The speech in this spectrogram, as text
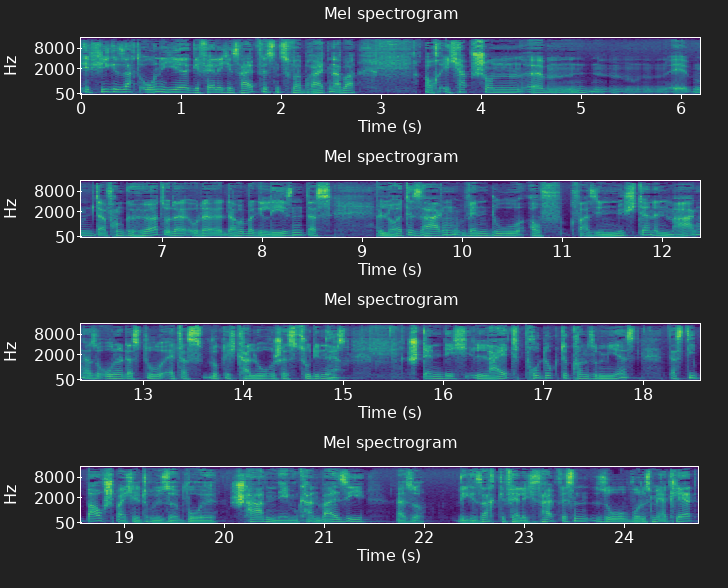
wie gesagt, ohne hier gefährliches Halbwissen zu verbreiten, aber auch ich habe schon ähm, davon gehört oder, oder darüber gelesen, dass Leute sagen, wenn du auf quasi nüchternen Magen, also ohne dass du etwas wirklich Kalorisches zu dir nimmst, ja. ständig Leitprodukte konsumierst, dass die Bauchspeicheldrüse wohl Schaden nehmen kann, weil sie, also wie gesagt, gefährliches Halbwissen, so wurde es mir erklärt,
